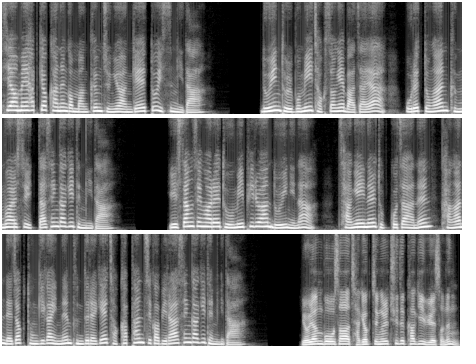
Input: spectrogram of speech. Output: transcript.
시험에 합격하는 것만큼 중요한 게 또 있습니다. 노인 돌봄이 적성에 맞아야 오랫동안 근무할 수 있다 생각이 듭니다. 일상생활에 도움이 필요한 노인이나 장애인을 돕고자 하는 강한 내적 동기가 있는 분들에게 적합한 직업이라 생각이 됩니다. 요양보호사 자격증을 취득하기 위해서는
